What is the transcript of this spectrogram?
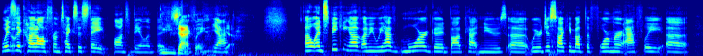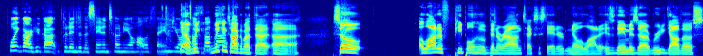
When's the cutoff from Texas State onto the Olympics? exactly. Yeah. Yeah. Oh, and speaking of, I mean, we have more good Bobcat news. Uh, we were just talking about the former athlete, uh, point guard who got put into the San Antonio Hall of Fame. Do you yeah, want to we talk about that? we that? can talk about that. Uh, so a lot of people who have been around Texas State or know a lot of his name is uh, Rudy Davalos.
